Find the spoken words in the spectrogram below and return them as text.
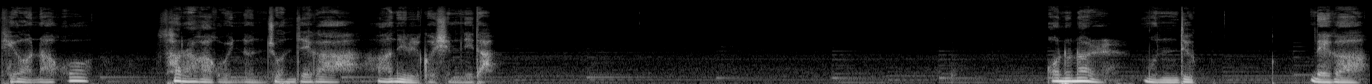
태어나고 살아가고 있는 존재가 아닐 것입니다. 어느 날 문득 내가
